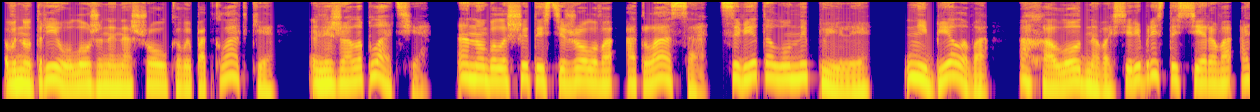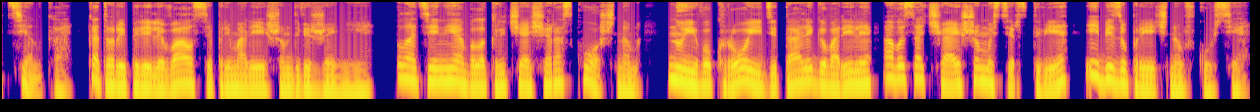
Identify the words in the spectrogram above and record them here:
Внутри, уложенной на шелковой подкладке, лежало платье. Оно было шито из тяжелого атласа цвета лунной пыли, не белого, а холодного серебристо-серого оттенка, который переливался при малейшем движении. Платье не было кричаще роскошным, но его крой и детали говорили о высочайшем мастерстве и безупречном вкусе.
